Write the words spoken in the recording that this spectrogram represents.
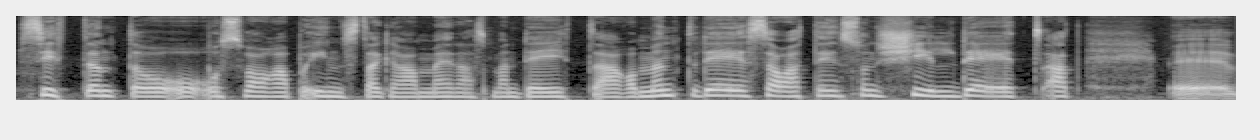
Sitt inte och, och, svara på Instagram medan man dejtar. Om inte det är så att det är en sån chill dejt att eh,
